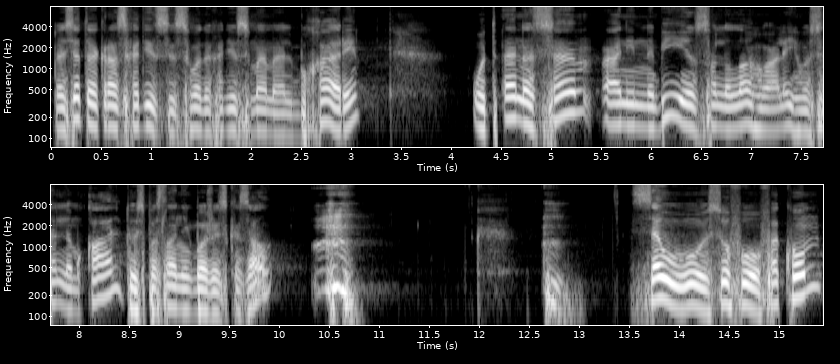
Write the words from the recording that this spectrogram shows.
То есть это как раз хадис из свода хадис имама Аль-Бухари. От Анаса ани Набии, саллаллаху алейхи вассалям, каль, то есть посланник Божий сказал, саву суфуфакум,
